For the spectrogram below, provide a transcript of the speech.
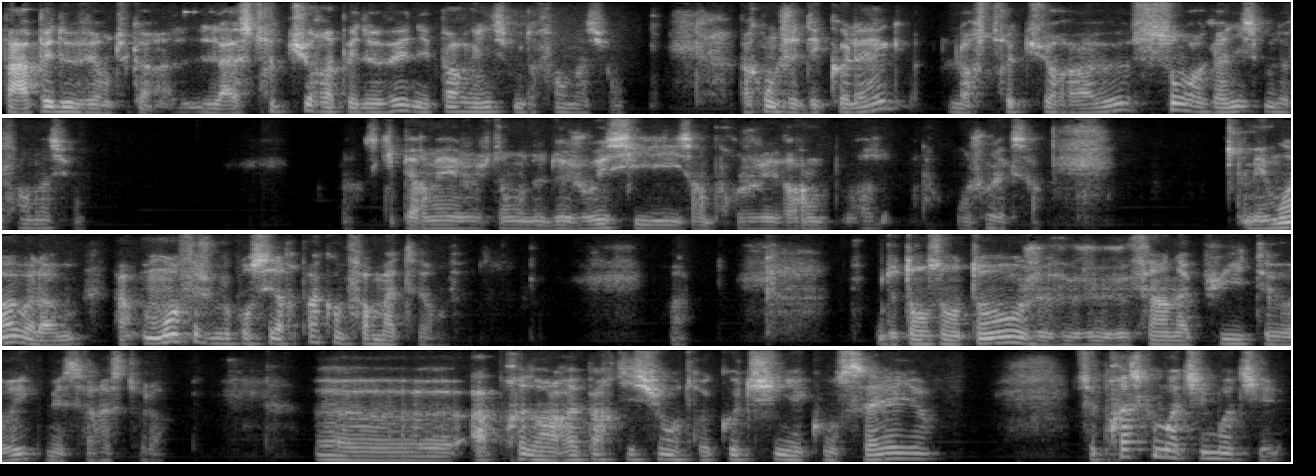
Enfin, AP2V en tout cas, la structure AP2V n'est pas organisme de formation. Par contre, j'ai des collègues, leur structure à eux sont organismes de formation ce qui permet justement de, jouer si c'est un projet vraiment. on joue avec ça. Mais moi, voilà, moi en fait, je me considère pas comme formateur. De temps en temps, je, fais un appui théorique, mais ça reste là. Euh, après, dans la répartition entre coaching et conseil, c'est presque moitié-moitié.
